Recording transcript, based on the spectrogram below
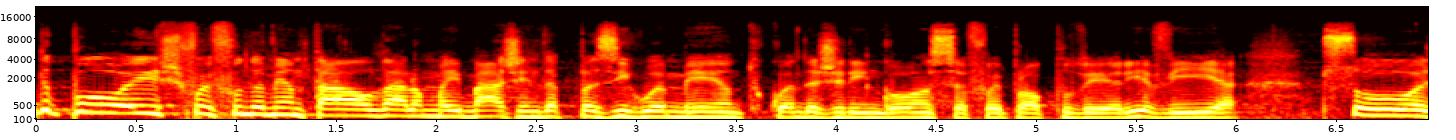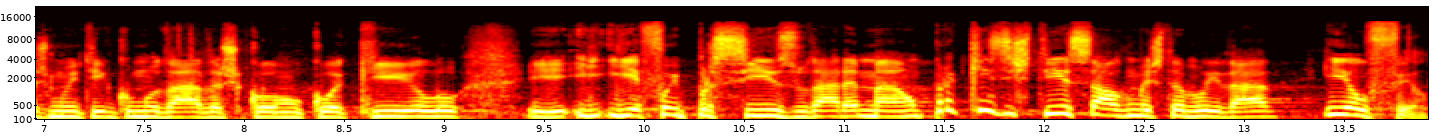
Depois foi fundamental dar uma imagem de apaziguamento quando a geringonça foi para o poder e havia pessoas muito incomodadas com, com aquilo e, e- e foi preciso dar a mão para que existisse alguma estabilidade e ele fê-lo.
